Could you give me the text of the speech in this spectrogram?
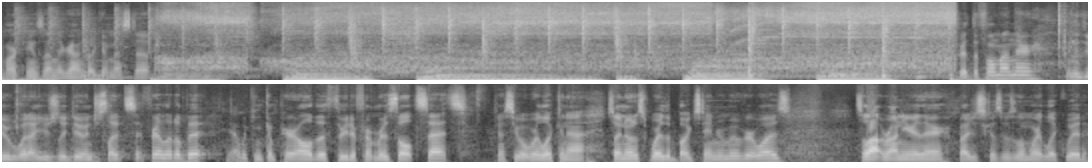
Markings on the ground don't get messed up. Got the foam on there. I'm gonna do what I usually do and just let it sit for a little bit. Yeah, we can compare all the three different result sets. Gonna see what we're looking at. So I noticed where the bug stain remover was. It's a lot runnier there, but just because it was a little more liquid.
